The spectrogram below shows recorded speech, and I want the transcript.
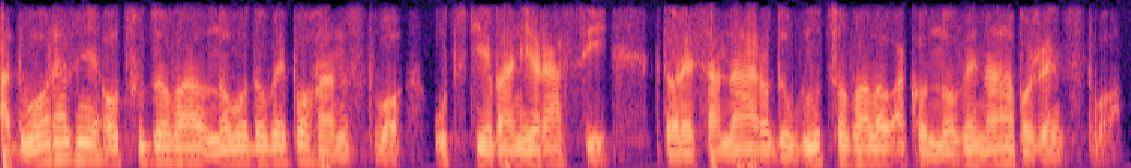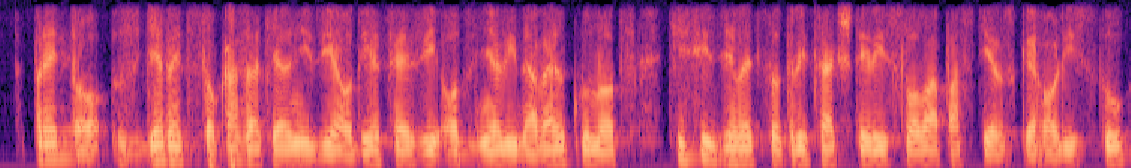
a dôrazne odsudzoval novodobé pohanstvo, uctievanie rasy, ktoré sa národu vnúcovalo ako nové náboženstvo. Preto z 900 kazateľníc jeho diecézy odzneli na Veľkú noc 1934 slova pastierského listu,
